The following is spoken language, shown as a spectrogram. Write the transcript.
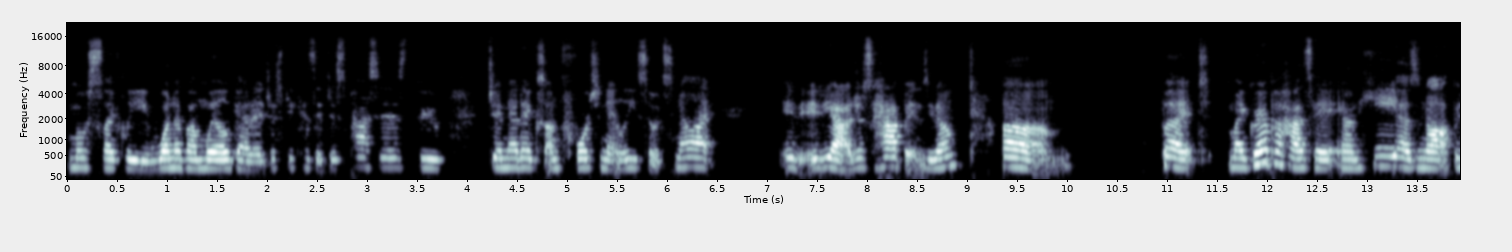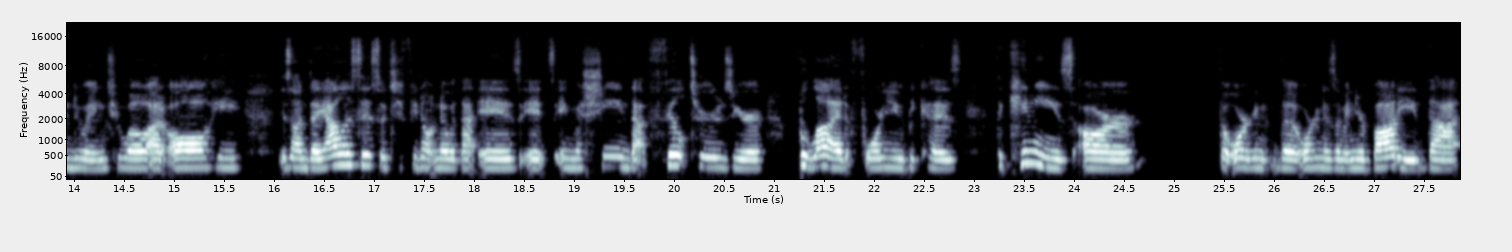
most likely one of them will get it just because it just passes through genetics unfortunately. So it's not it, it yeah it just happens you know? Um but my grandpa has it and he has not been doing too well at all. He is on dialysis, which, if you don't know what that is, it's a machine that filters your blood for you because the kidneys are the organ the organism in your body that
